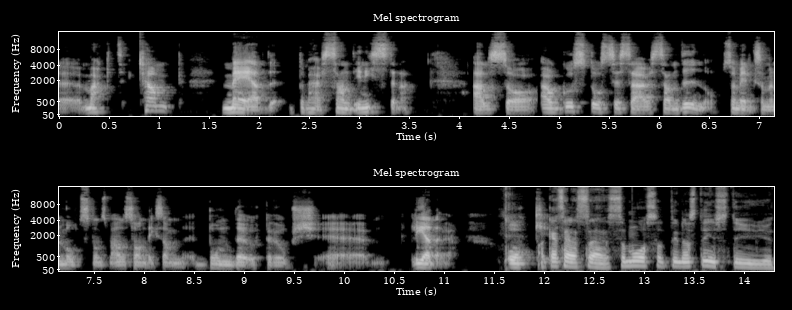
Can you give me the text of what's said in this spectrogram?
eh, maktkamp med de här sandinisterna Alltså Augusto Cesar Sandino som är liksom en motståndsman, en sån liksom bondeupprorsledare. Eh, och... Man kan säga så här, Somoza-dynastin styr ju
